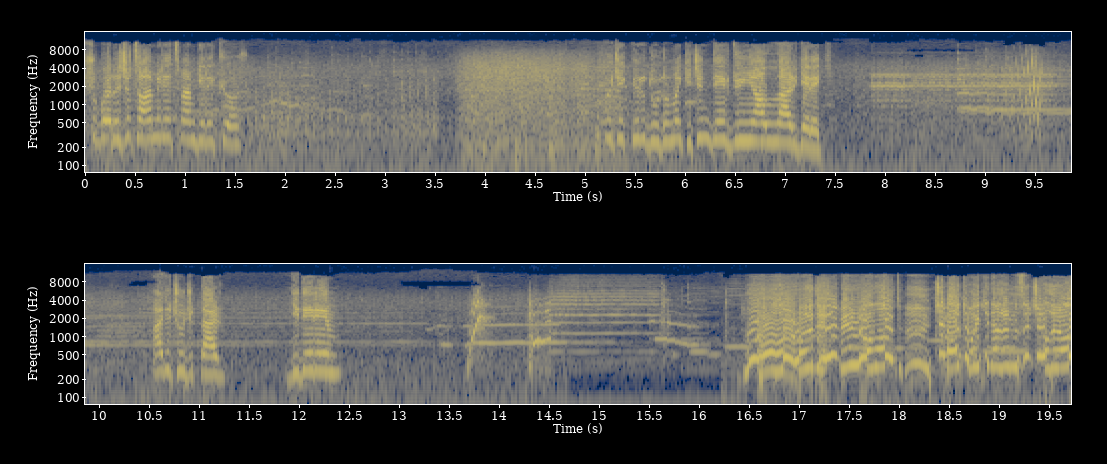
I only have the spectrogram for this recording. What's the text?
Şu barajı tamir etmem gerekiyor. Bu böcekleri durdurmak için dev dünyalılar gerek. Hadi çocuklar, gidelim. Dev bir robot. Çimento makinelerimizi çalıyor.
